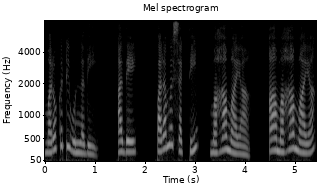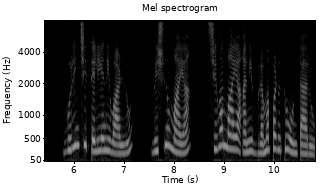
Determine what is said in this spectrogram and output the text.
మరొకటి ఉన్నది. అదే పరమశక్తి మహామాయ. ఆ మహామాయ గురించి తెలియని వాళ్ళు విష్ణుమాయ శివమాయ అని భ్రమపడుతూ ఉంటారు.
